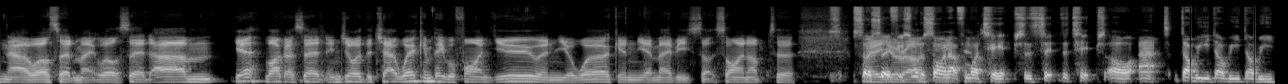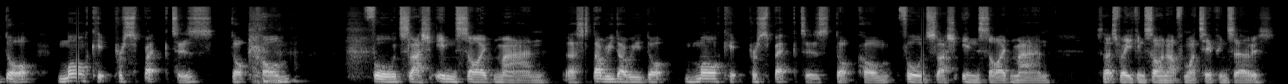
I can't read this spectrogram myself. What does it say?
No, well said, mate. Well said. Um, yeah, like I said, enjoyed the chat. Where can people find you and your work, and yeah, maybe s- sign up to? So, so if you're want to sign up for my tips, the, the tips are at www.marketprospectors.com forward slash inside man. That's www.marketprospectors.com forward slash inside man. So that's where you can sign up for my tipping service.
